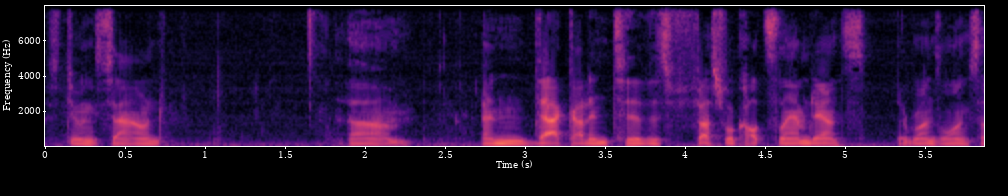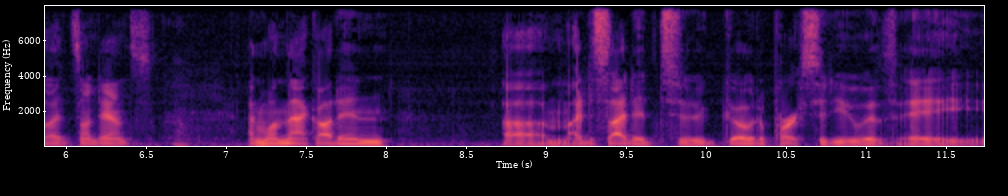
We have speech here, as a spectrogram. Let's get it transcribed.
just doing sound. Um, and that got into this festival called Slamdance that runs alongside Sundance, and when that got in, um, I decided to go to Park City with a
